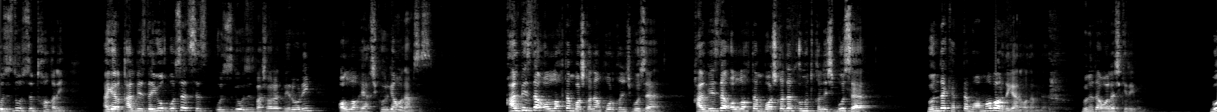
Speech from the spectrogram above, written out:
o'zizni o'ziz imtihon qiling. Agar qalbingizda yo'q bo'lsa siz o'zizga o'ziz bashorat beravering. Olloh yaxshi ko'rgan odamsiz. Qalbingizda ollohdan boshqadan qo'rqinch bo'lsa qalbingizda ollohdan boshqadan umid qilish bo'lsa bunda katta muammo bor degani odamda. Buni davolash kerak buni. Bu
